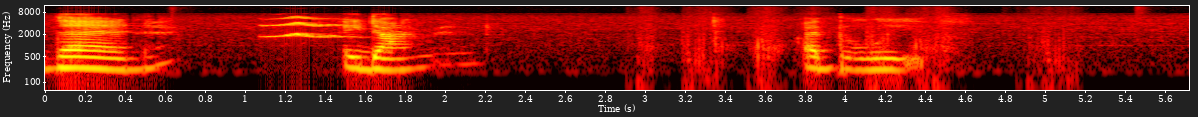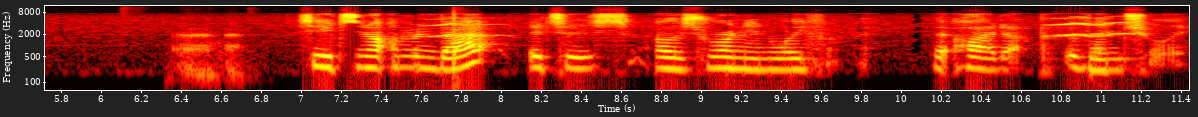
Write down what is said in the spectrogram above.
than a diamond. I believe. See, it's not coming back. It's just I was running away from it. It hide up eventually.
